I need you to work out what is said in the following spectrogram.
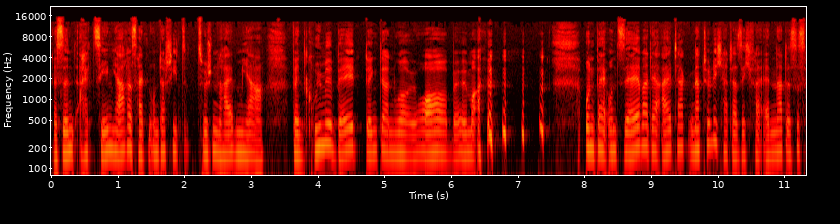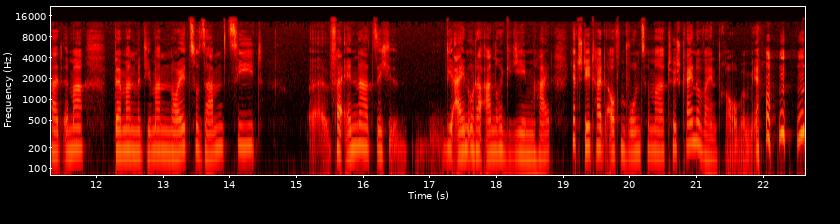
Das sind halt zehn Jahre, ist halt ein Unterschied zwischen einem halben Jahr. Wenn Krümel bellt, denkt er nur, ja, bell mal. Und bei uns selber, der Alltag, natürlich hat er sich verändert. Es ist halt immer, wenn man mit jemandem neu zusammenzieht, äh, verändert sich die ein oder andere Gegebenheit. Jetzt steht halt auf dem Wohnzimmertisch keine Weintraube mehr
